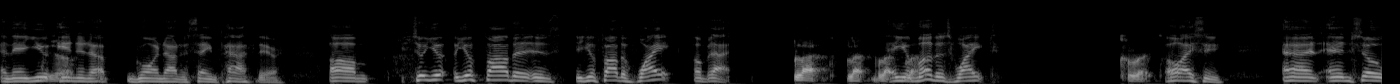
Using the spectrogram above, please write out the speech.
and then you Yeah. ended up going down the same path there. Um, so your your father is is your father white or black? Black, black, black. and your black. mother's white. Correct. Oh, I see. And and so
